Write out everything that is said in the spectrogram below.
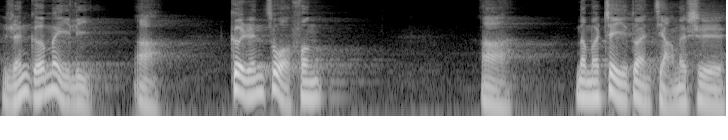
人格魅力啊，个人作风啊。那么这一段讲的是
